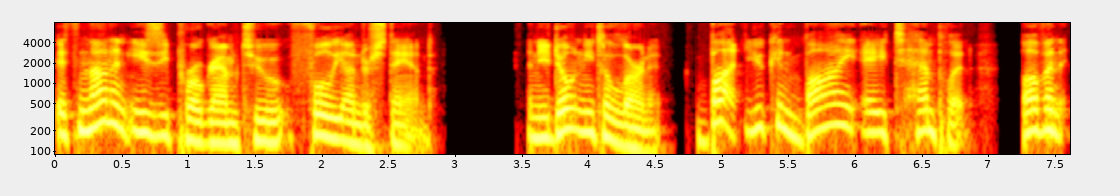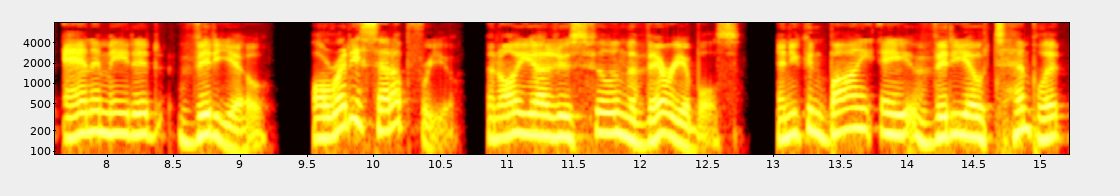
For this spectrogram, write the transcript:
it's not an easy program to fully understand, and you don't need to learn it, but you can buy a template of an animated video already set up for you. And all you got to do is fill in the variables. And you can buy a video template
